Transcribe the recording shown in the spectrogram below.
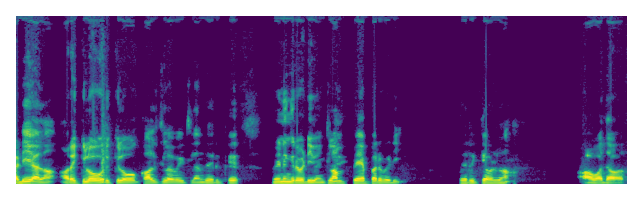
அடியாலாம். அரை கிலோ ஒரு கிலோ கால் கிலோ வெயிட்லேருந்து இருக்குது வேணுங்கிற வெடி வாங்கிக்கலாம். பேப்பர் வெடி. பெருக்க விடலாம். அவதார்.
